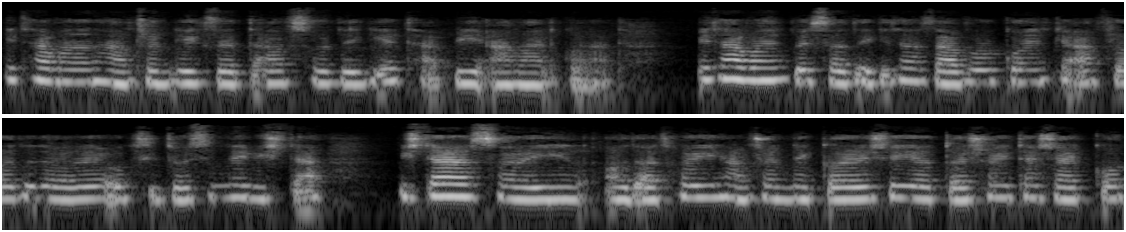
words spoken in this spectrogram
می‌توانند همچون یک ضد افسردگی طبیعی عمل کنند. می‌توانید به سادگی تصور کنید که افراد دارای اکسیتوسین بیشتر بیشتر از سایر عادتهایی همچون نگارش یادداشتهای تشکر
